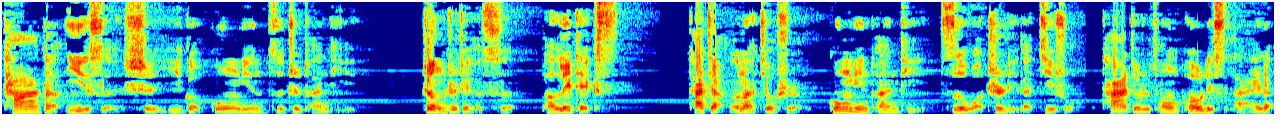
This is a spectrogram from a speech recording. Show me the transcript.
它的意思是一个公民自治团体。政治这个词，politics，它讲的呢就是公民团体自我治理的技术，它就是从 polis 来的。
